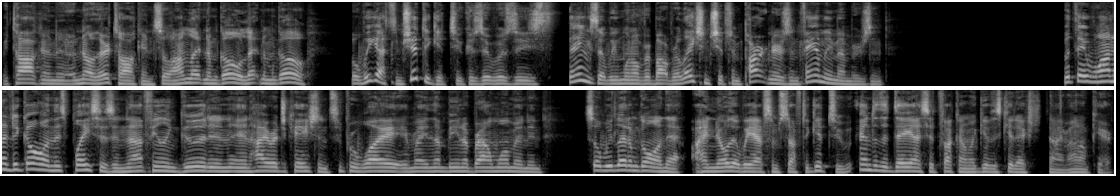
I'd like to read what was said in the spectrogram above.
we talking. uh, No, they're talking, so I'm letting them go, letting them go. But we got some shit to get to because there was these things that we went over about relationships and partners and family members and. But they wanted to go in these places and not feeling good in, in higher education, super white, and might not being a brown woman, and so we let them go on that. I know that we have some stuff to get to. End of the day, I said, fuck, I'm going to give this kid extra time. I don't care.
